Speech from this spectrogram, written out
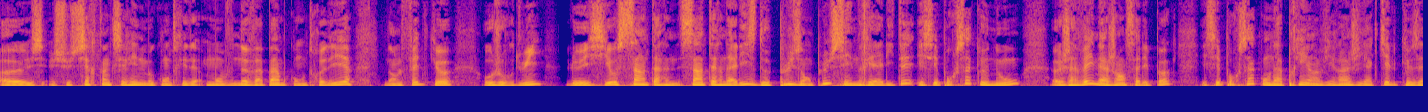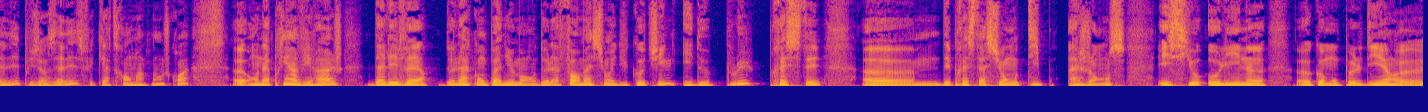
Euh, je suis certain que Cyril ne va pas me contredire dans le fait que aujourd'hui le SEO s'internalise de plus en plus, c'est une réalité, et c'est pour ça que nous, j'avais une agence à l'époque, et c'est pour ça qu'on a pris un virage il y a quelques années, plusieurs années, ça fait quatre ans maintenant je crois, on a pris un virage d'aller vers de l'accompagnement, de la formation et du coaching, et de plus prester euh, des prestations type agence, SEO all-in, euh, comme on peut le dire euh,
